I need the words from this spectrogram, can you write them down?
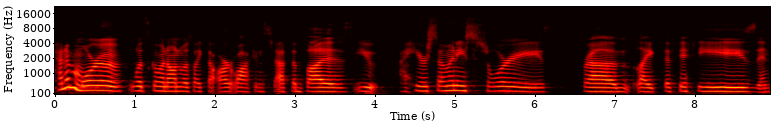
kind of more of what's going on with like the art walk and stuff, the buzz. You, I hear so many stories from like the 50s and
